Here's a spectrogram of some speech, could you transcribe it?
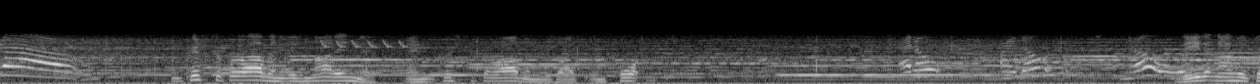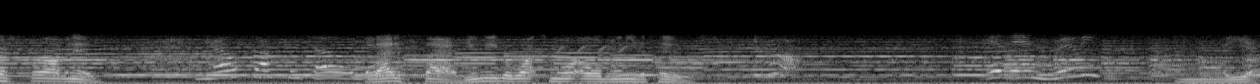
know. Christopher Robin is not in this, and Christopher Robin was like important. I don't. I don't know. Do you even know who Christopher Robin is? No fucking toad. That is sad. You need to watch more old Winnie the Poohs. Is in movie? Mm, yes.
